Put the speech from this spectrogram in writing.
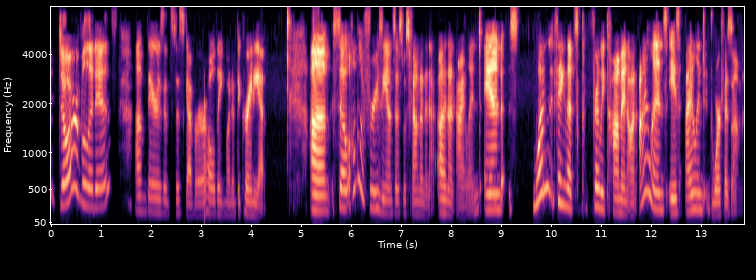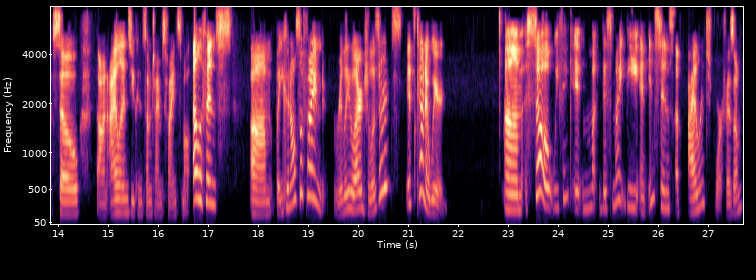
and adorable it is. Um, there's its discoverer holding one of the crania. Um, so Homo floresiensis was found on an, on an island, and one thing that's fairly common on islands is island dwarfism. So on islands, you can sometimes find small elephants, um, but you can also find really large lizards. It's kind of weird. Um, so we think it this might be an instance of island dwarfism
